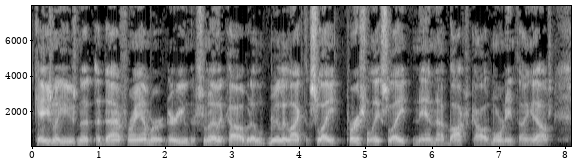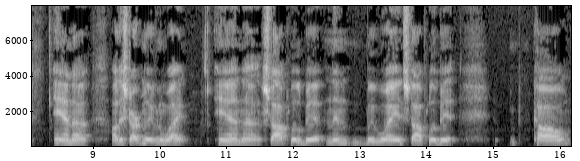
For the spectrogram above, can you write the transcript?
occasionally using a, a diaphragm or, or either some other call, but I really like the slate, personally, slate and, and uh, box calls more than anything else. And uh, I'll just start moving away and uh, stop a little bit and then move away and stop a little bit, call,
